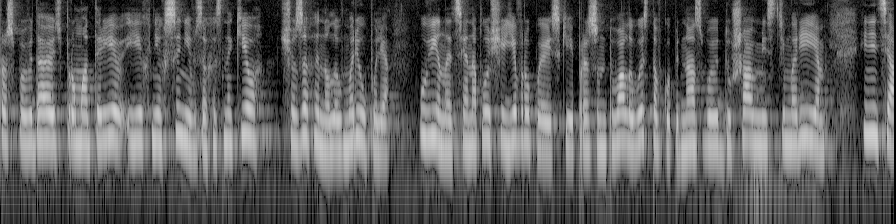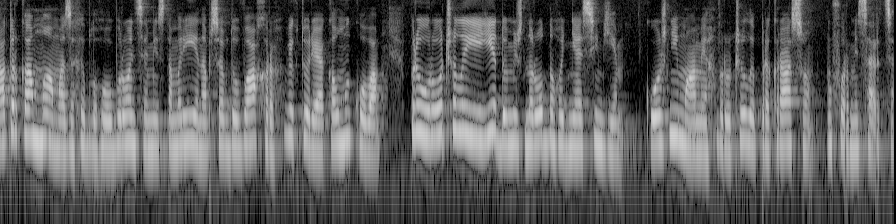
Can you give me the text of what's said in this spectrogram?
розповідають про матерів і їхніх синів-захисників, що загинули в Маріуполі. У Вінниці на площі Європейській презентували виставку під назвою Душа в місті Марії. Ініціаторка, мама загиблого оборонця міста Марії на псевдовахр Вікторія Калмикова. Приурочили її до Міжнародного дня сім'ї. Кожній мамі вручили прикрасу у формі серця.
